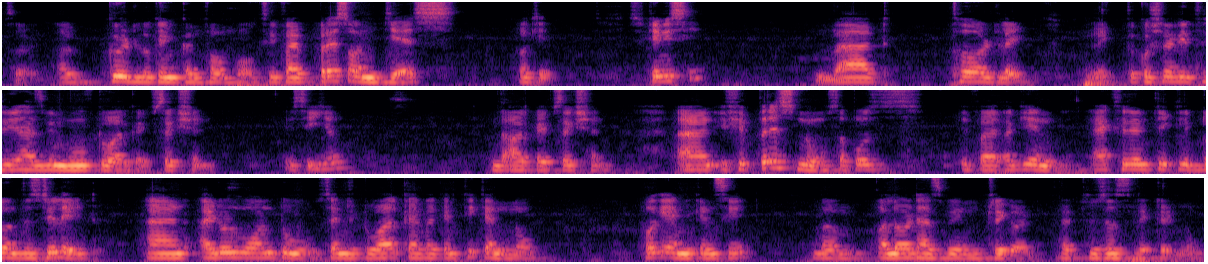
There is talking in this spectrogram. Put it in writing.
So a good looking confirm box. If I press on yes okay. So can you see that third like like the question id 3 has been moved to archive section. You see here? The archive section. And if you press no suppose if I again accidentally clicked on this delete and I don't want to send it to archive. I can click and no okay and you can see the alert has been triggered. That user selected no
